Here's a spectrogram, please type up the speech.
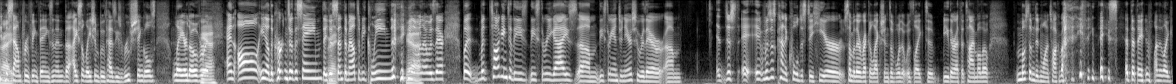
know, Right. soundproofing things. And then the isolation booth has these roof shingles layered over Yeah. it. And all, you know, the curtains are the same. They just Right. sent them out to be cleaned, you know, when I was there. But but talking to these these three guys, um, these three engineers who were there, um, it just it, it was just kind of cool just to hear some of their recollections of what it was like to be there at the time although most of them didn't want to talk about anything they said that they didn't want to like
